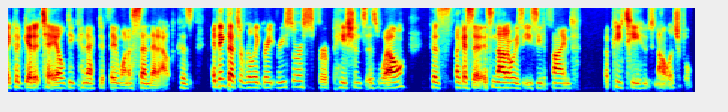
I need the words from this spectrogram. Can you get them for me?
I could get it to ALD Connect if they want to send that out because I think that's a really great resource for patients as well. Because like I said, it's not always easy to find a PT who's knowledgeable.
